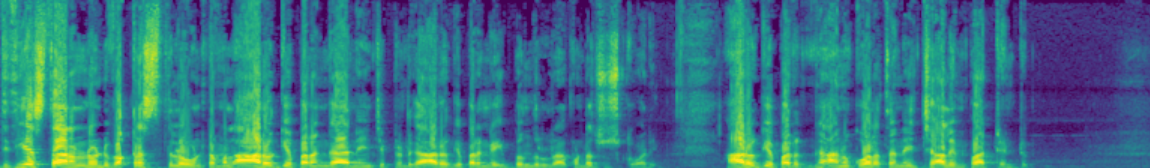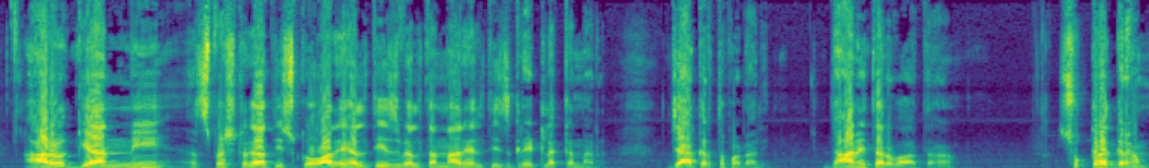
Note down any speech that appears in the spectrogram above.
ద్వితీయ స్థానంలో వక్రస్థితిలో ఉండటం వల్ల ఆరోగ్యపరంగా నేను చెప్పినట్టుగా ఆరోగ్యపరంగా ఇబ్బందులు రాకుండా చూసుకోవాలి. ఆరోగ్యపరంగా అనుకూలత అనేది చాలా ఇంపార్టెంట్. ఆరోగ్యాన్ని స్పష్టంగా తీసుకోవాలి. హెల్త్ ఈజ్ వెల్త్ అన్నారు. హెల్త్ ఈజ్ గ్రేట్ లక్ అన్నారు. జాగ్రత్త పడాలి. దాని తర్వాత శుక్రగ్రహం.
